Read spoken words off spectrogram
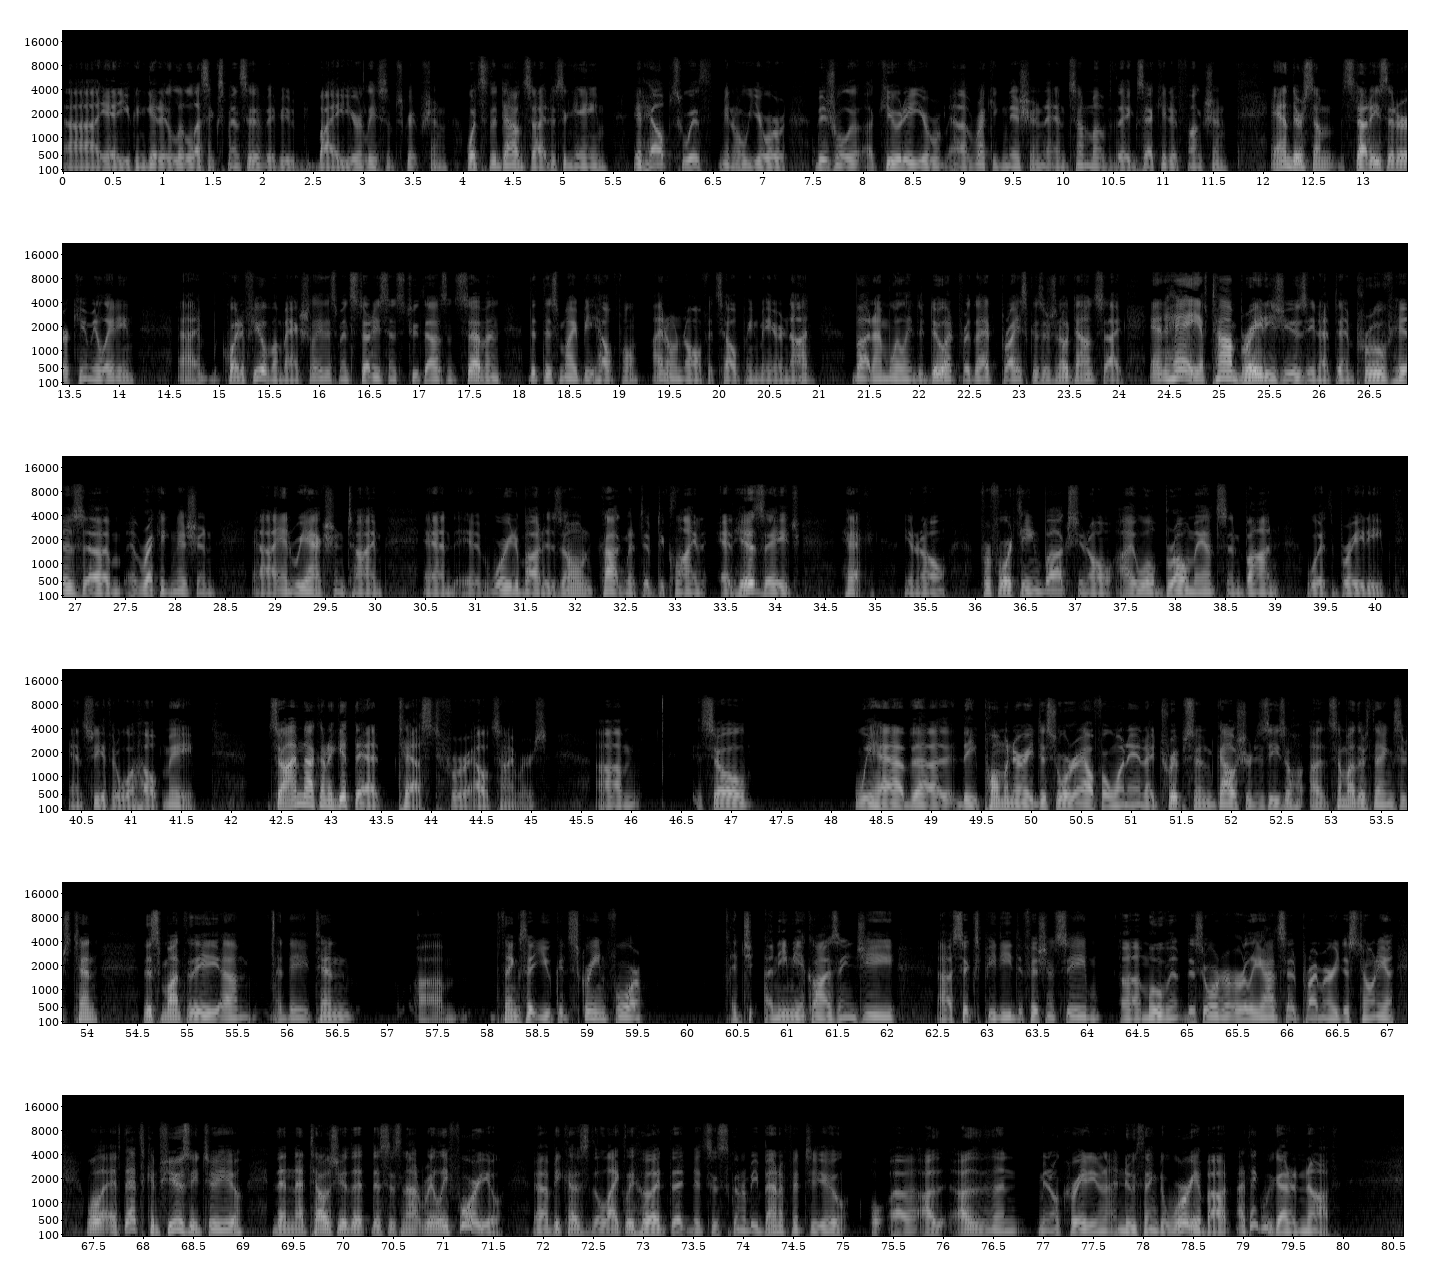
Uh, yeah, you can get it a little less expensive if you buy a yearly subscription. What's the downside? It's a game. It helps with you know your visual acuity, your uh, recognition, and some of the executive function. And there's some studies that are accumulating, uh, quite a few of them actually. There's been studies since 2007 that this might be helpful. I don't know if it's helping me or not, but I'm willing to do it for that price because there's no downside. And hey, if Tom Brady's using it to improve his um, recognition uh, and reaction time, and uh, worried about his own cognitive decline at his age, heck, you know, for 14 bucks, you know, I will bromance and bond with Brady and see if it will help me. So I'm not going to get that test for Alzheimer's. Um, so we have uh, the pulmonary disorder, alpha 1 antitrypsin, Gaucher disease, uh, some other things. There's 10 this month, the, um, the 10 um, things that you could screen for anemia causing G uh, 6PD deficiency, uh, movement disorder, early onset primary dystonia. Well, if that's confusing to you, then that tells you that this is not really for you uh, because the likelihood that it's just going to be benefit to you, uh, other than you know creating a new thing to worry about, I think we've got enough.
